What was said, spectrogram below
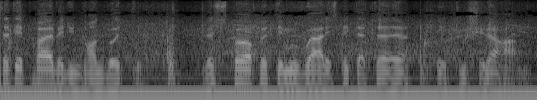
Cette épreuve est d'une grande beauté. Le sport peut émouvoir les spectateurs et toucher leur âme.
